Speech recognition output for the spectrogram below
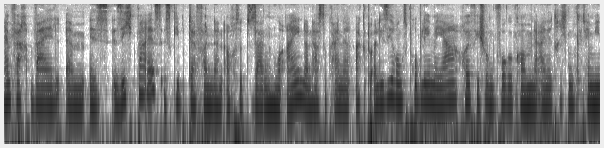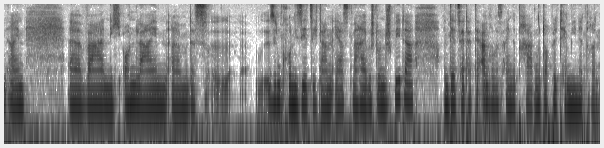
Einfach weil ähm, es sichtbar ist. Es gibt davon dann auch sozusagen nur ein. Dann hast du keine Aktualisierungsprobleme. Ja, häufig schon vorgekommen. Der eine trägt einen Termin ein, äh, war nicht online. Ähm, das äh, synchronisiert sich dann erst eine halbe Stunde später. Und derzeit hat der andere was eingetragen, Doppeltermine drin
